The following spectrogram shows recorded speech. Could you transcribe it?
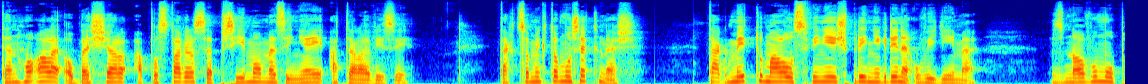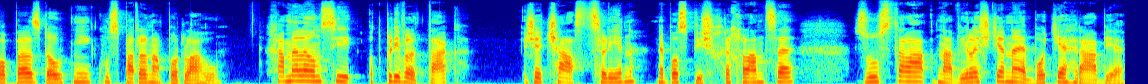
Ten ho ale obešel a postavil se přímo mezi něj a televizi. Tak co mi k tomu řekneš? Tak my tu malou svině již prý nikdy neuvidíme. Znovu mu popel z doutníku spadl na podlahu. Chameleon si odplivl tak, že část slin, nebo spíš chrchlance, zůstala na vyleštěné botě hrábě.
